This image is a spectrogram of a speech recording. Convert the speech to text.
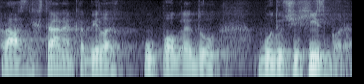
raznih stranaka bila u pogledu budućih izbora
